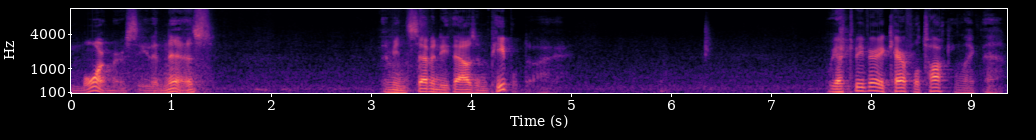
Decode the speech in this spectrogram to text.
more mercy than this. I mean, 70,000 people die. We have to be very careful talking like that.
